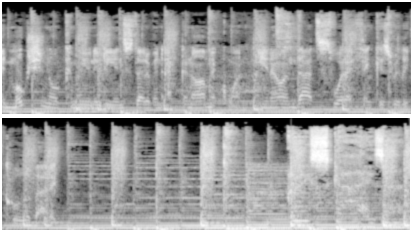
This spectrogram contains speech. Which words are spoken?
emotional community instead of an economic one, you know, and that's what I think is really cool about it skies and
